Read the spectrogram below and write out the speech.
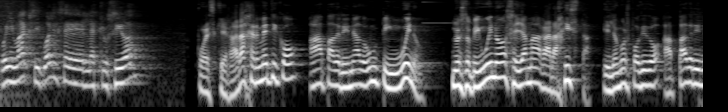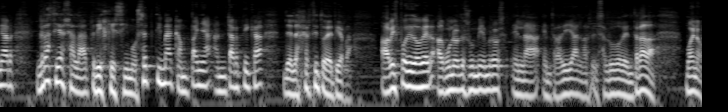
Oye Max, ¿y cuál es eh, la exclusiva? Pues que Garaje Hermético ha apadrinado un pingüino. Nuestro pingüino se llama Garajista y lo hemos podido apadrinar gracias a la 37 campaña antártica del Ejército de Tierra. Habéis podido ver algunos de sus miembros en la entradilla, en el saludo de entrada. Bueno,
